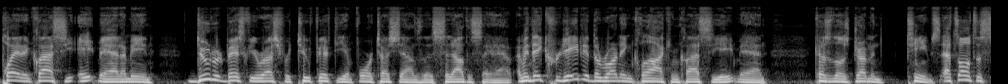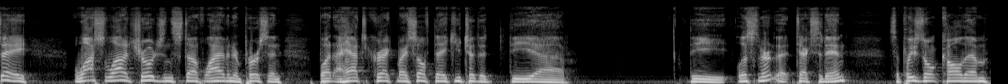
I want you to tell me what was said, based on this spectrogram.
playing in Class C eight man. I mean, dude would basically rush for 250 and four touchdowns and then sit out the same half. I mean, they created the running clock in Class C eight man because of those Drummond teams. That's all to say. Watched a lot of Trojan stuff live and in person, but I have to correct myself. Thank you to the the uh, the listener that texted in. So please don't call them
